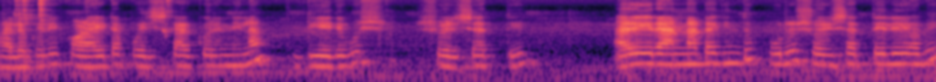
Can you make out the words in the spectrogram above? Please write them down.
ভালো করে কড়াইটা পরিষ্কার করে নিলাম, দিয়ে দেবো সরিষার তেল। আর এই রান্নাটা কিন্তু পুরো সরিষার তেলেই হবে।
